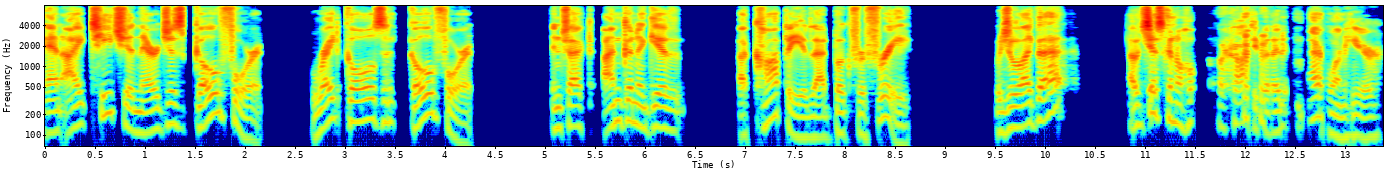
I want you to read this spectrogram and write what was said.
And I teach in there, just go for it. Write goals and go for it. In fact, I'm going to give a copy of that book for free. Would you like that? I was just going to hold a copy, but I didn't have one here.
